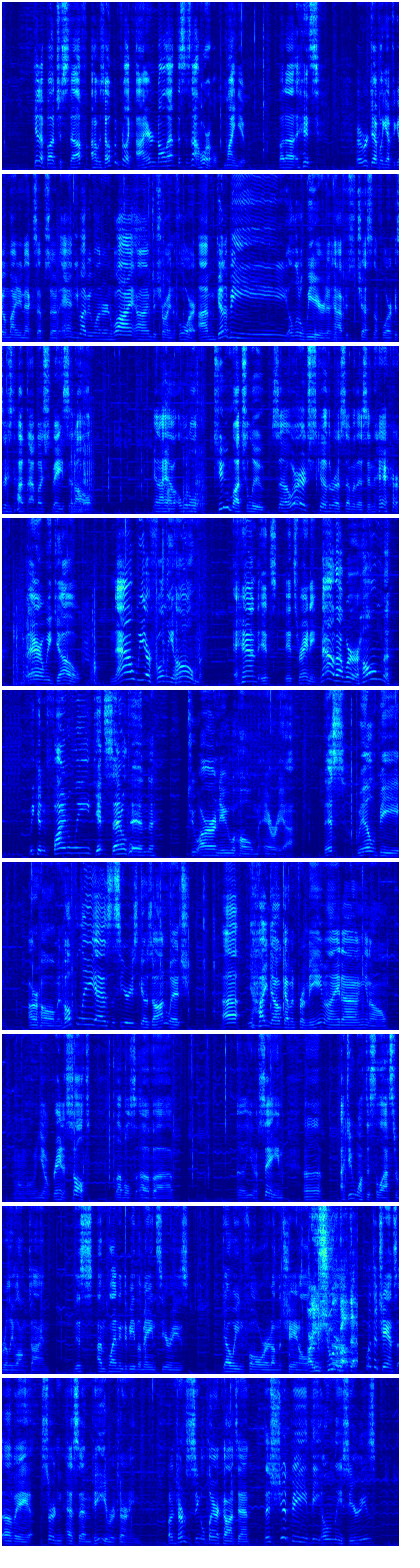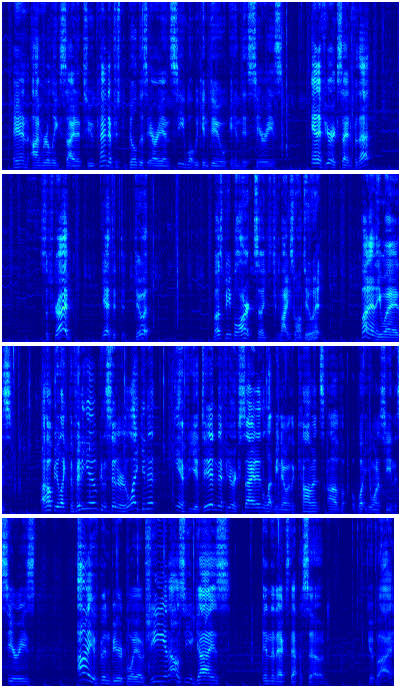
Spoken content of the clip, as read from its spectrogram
get a bunch of stuff. I was hoping for like iron and all that. This is not horrible, mind you. But uh, it's... We're definitely to have to go mining next episode. And you might be wondering why I'm destroying the floor. I'm to be a little weird and have just a chest on the floor because there's not that much space at all. And I have a little too much loot. So we're just to throw some of this in there. There we go. Now we are fully home. And it's it's raining. Now that we're home, we can finally get settled in to our new home area. This will be our home, and hopefully as the series goes on, which, uh, I know coming from me might, uh, you know, you know, grain of salt levels of, uh, uh you know, saying, uh, I do want this to last a really long time. This, I'm planning to be the main series going forward on the channel. Are you sure about that? With the chance of a certain SMP returning. But in terms of single player content, this should be the only series. And I'm really excited to kind of just build this area and see what we can do in this series. And if you're excited for that, subscribe. Yeah, do it. Most people aren't, so you might as well do it. But anyways, I hope you liked the video. Consider liking it. If you did, and if you're excited, let me know in the comments of what you want to see in the series. I've been Beardboi OG, and I'll see you guys in the next episode. Goodbye.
